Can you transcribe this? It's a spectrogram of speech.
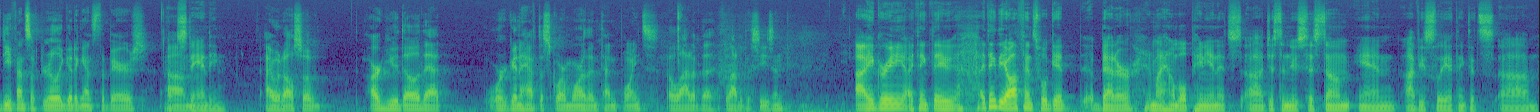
defense looked really good against the Bears. Um, Outstanding. I would also argue though that we're going to have to score more than ten points a lot of the a lot of the season. I agree. I think they. I think the offense will get better. In my humble opinion, it's uh, just a new system, and obviously, I think that's um,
